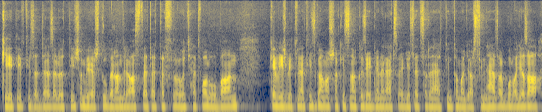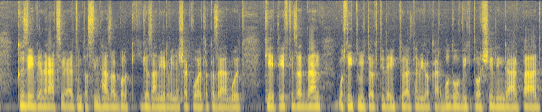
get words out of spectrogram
két évtizeddel ezelőtt is, amire Stuber Andrea azt vetette föl, hogy hát valóban kevésbé tűnhet izgalmasnak, hiszen a középgeneráció egész egyszerűen eltűnt a magyar színházakból, vagy az a középgeneráció eltűnt a színházakból, akik igazán érvényesek voltak az elmúlt két évtizedben. Most itt ültök ide, itt lehetne még akár Bodó Viktor, Schilling Árpád,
